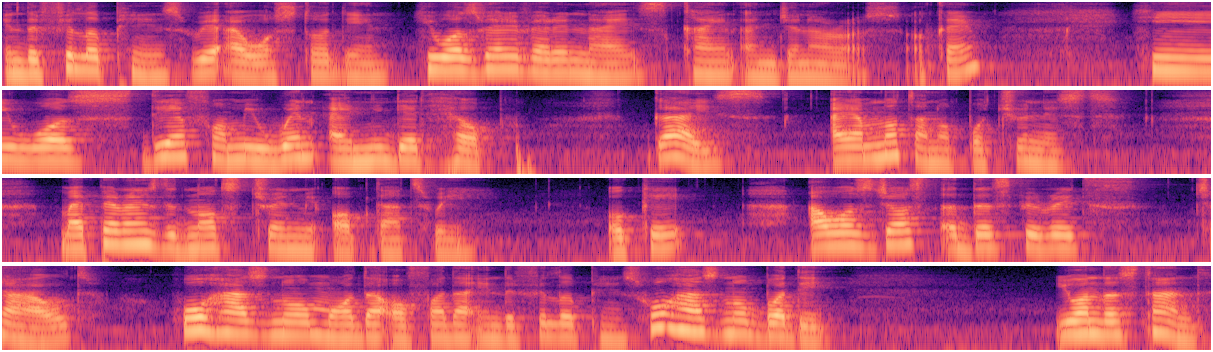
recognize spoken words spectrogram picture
in the Philippines where I was studying, he was very, very nice, kind, and generous, okay? He was there for me when I needed help Guys, I am not an opportunist. My parents did not train me up that way. Okay? I was just a desperate child who has no mother or father in the Philippines, who has nobody. You understand?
